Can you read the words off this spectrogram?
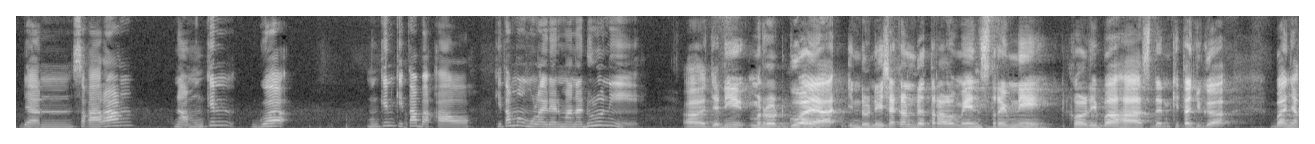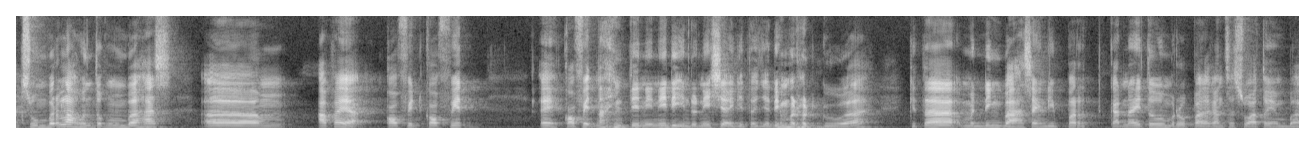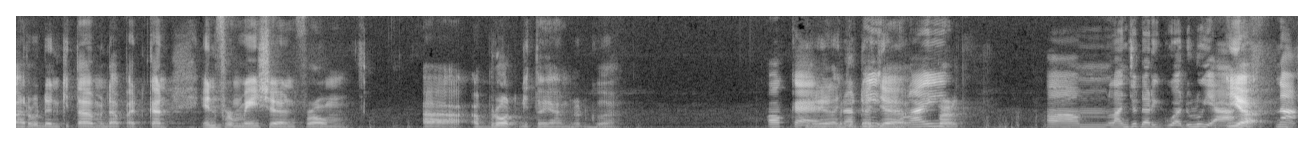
Dan sekarang, nah mungkin gua mungkin kita bakal kita mau mulai dari mana dulu nih? Uh, jadi menurut gua ya Indonesia kan udah terlalu mainstream nih kalau dibahas dan kita juga banyak sumber lah untuk membahas em, apa ya covid covid eh covid 19 ini di Indonesia gitu. Jadi menurut gua kita mending bahas yang di Perth karena itu merupakan sesuatu yang baru dan kita mendapatkan information from uh, abroad gitu ya menurut gua. Oke, lanjut berarti aja mulai Perth. Em, lanjut dari gua dulu ya. Iya. Nah,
